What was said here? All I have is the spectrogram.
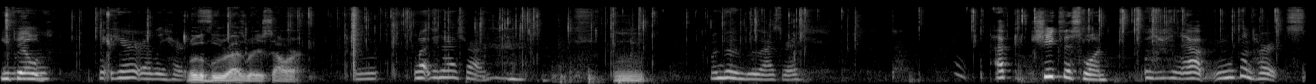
You failed. Right here, it really hurts. Oh, the blue raspberry is sour. What can I try? Mm. I'm doing blue raspberry. I have to cheek this one. yeah, this one hurts.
